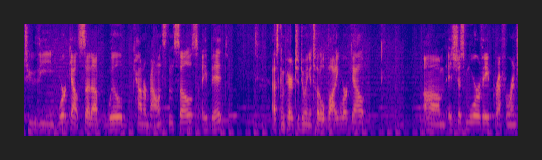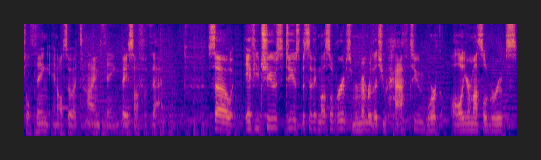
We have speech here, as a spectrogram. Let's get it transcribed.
to the workout setup will counterbalance themselves a bit as compared to doing a total body workout. Um, it's just more of a preferential thing and also a time thing based off of that. So, if you choose to do specific muscle groups, remember that you have to work all your muscle groups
